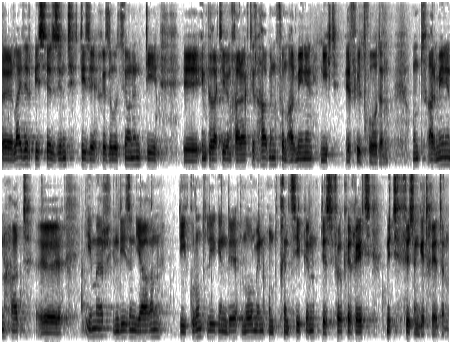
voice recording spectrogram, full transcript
äh, leider bisher sind diese Resolutionen, die äh, imperativen Charakter haben, von Armenien nicht erfüllt worden. Und Armenien hat äh, immer in diesen Jahren die grundlegenden Normen und Prinzipien des Völkerrechts mit Füßen getreten.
